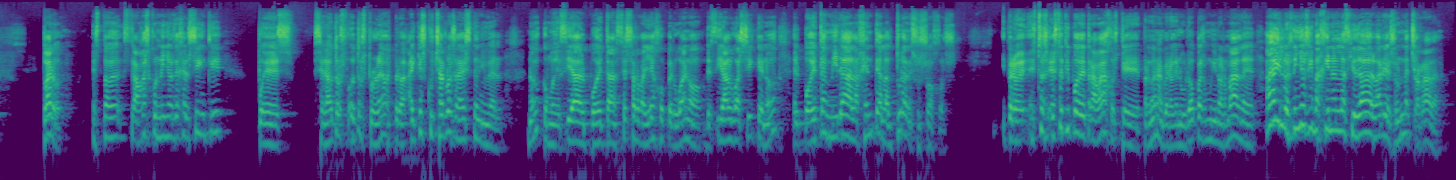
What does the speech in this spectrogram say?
Claro, esto, si trabajas con niños de Helsinki, pues será otros, otros problemas, pero hay que escucharlos a este nivel. ¿no? Como decía el poeta César Vallejo, peruano, decía algo así que no, el poeta mira a la gente a la altura de sus ojos. Pero este tipo de trabajos que, perdona, pero en Europa es muy normal, eh, ay, los niños imaginan la ciudad, el barrio, son una chorrada.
